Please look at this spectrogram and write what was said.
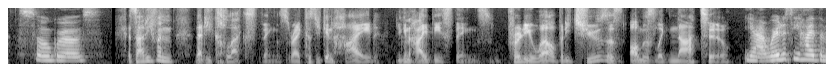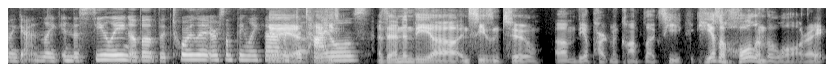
so gross. It's not even that he collects things, right? Because you can hide, you can hide these things pretty well, but he chooses almost like not to. Yeah, where does he hide them again? Like in the ceiling above the toilet or something like that, yeah, like yeah, the tiles. Yeah, and then in the uh in season two, um, the apartment complex, he he has a hole in the wall, right?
